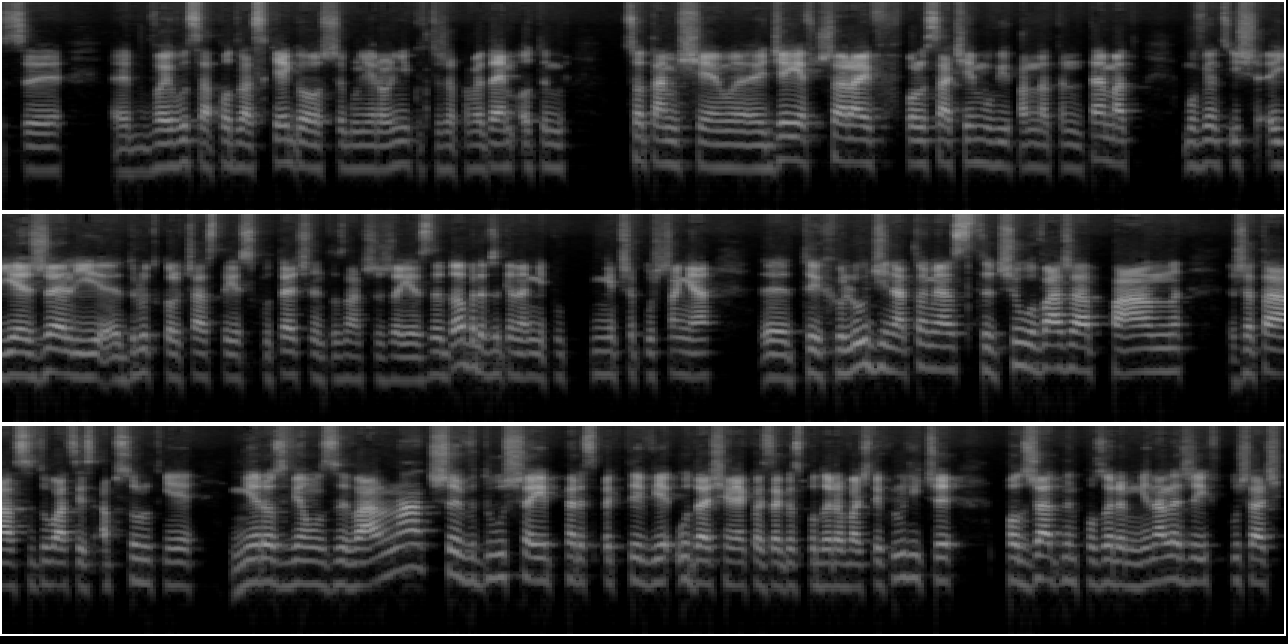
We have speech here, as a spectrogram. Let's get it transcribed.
z województwa podlaskiego, szczególnie rolników, którzy opowiadają o tym, co tam się dzieje. Wczoraj w Polsacie mówił Pan na ten temat mówiąc, iż jeżeli drut kolczasty jest skuteczny, to znaczy, że jest dobry względem nieprzepuszczania tych ludzi. Natomiast czy uważa Pan, że ta sytuacja jest absolutnie nierozwiązywalna, czy w dłuższej perspektywie uda się jakoś zagospodarować tych ludzi, czy pod żadnym pozorem nie należy ich wpuszczać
